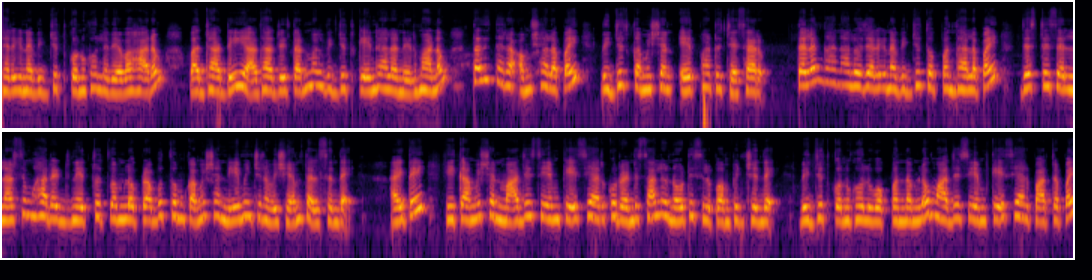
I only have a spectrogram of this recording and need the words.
జరిగిన విద్యుత్ కొనుగోళ్ళ వ్యవహారం భద్రాద్రి యాదాద్రి థర్మల్ విద్యుత్ కేంద్రాల నిర్మాణం తదితర అంశాలపై విద్యుత్ కమిషన్ ఏర్పాటు చేశారు. తెలంగాణలో జరిగిన విద్యుత్ ఒప్పందాలపై జస్టిస్ ఎల్ నరసింహారెడ్డి నేతృత్వంలో ప్రభుత్వం కమిషన్ నియమించిన విషయం తెలిసిందే. అయితే ఈ కమిషన్ మాజీ సీఎం కేసీఆర్కు రెండుసార్లు నోటీసులు పంపించింది. విద్యుత్ కొనుగోలు ఒప్పందంలో మాజీ సీఎం కేసీఆర్ పాత్రపై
